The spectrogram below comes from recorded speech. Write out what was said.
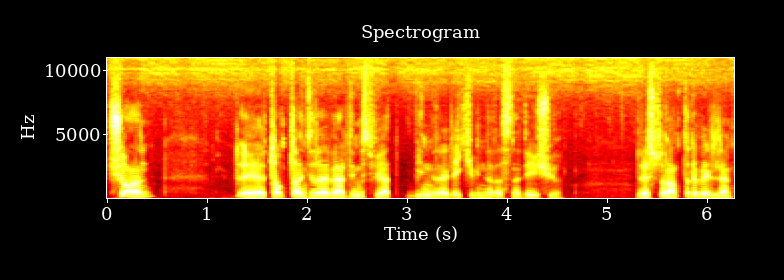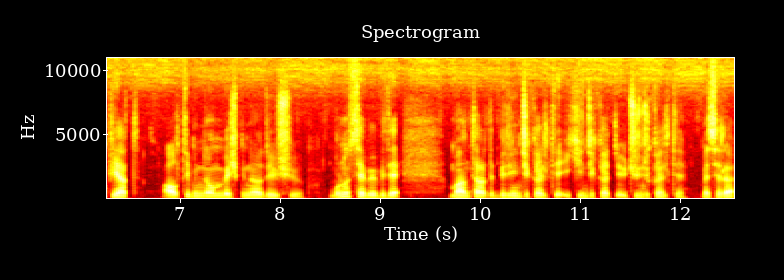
Şu an e, toptancılara verdiğimiz fiyat 1000 lira ile 2000 lira arasında değişiyor. Restoranlara verilen fiyat 6 bin ile 15 bin lira değişiyor. Bunun sebebi de mantarda birinci kalite, ikinci kalite, üçüncü kalite. Mesela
